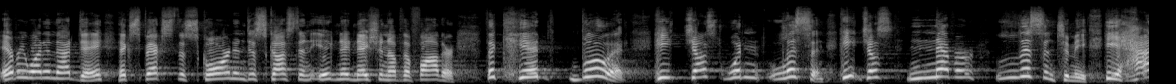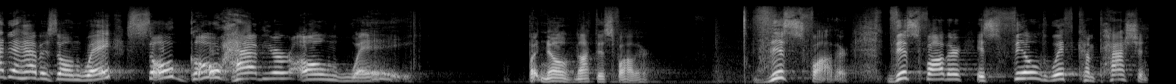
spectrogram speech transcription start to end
Everyone in that day expects the scorn and disgust and indignation of the father. The kid blew it. He just wouldn't listen. He just never listened to me. He had to have his own way, so go have your own way. But no, not this father. This Father, this Father is filled with compassion.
